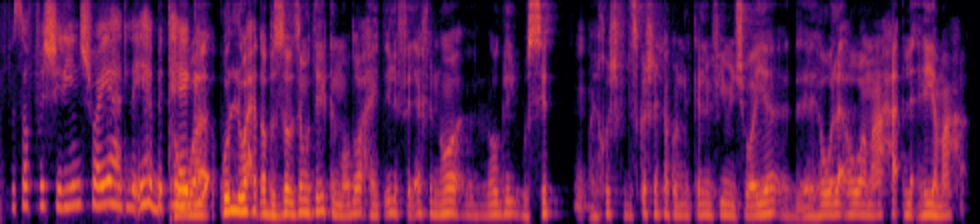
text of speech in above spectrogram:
في صف شيرين شوية هتلاقيها بتهاجم. هو كل واحد آه بالضبط، زي ما قُلت لِك الموضوع هيتقلب في الآخر إن هو الراجل والست هيخش في discussion إحنا كنا بنتكلم فيه من شوية، د هو لأ هو معاه حق، لأ هي معاها حق،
